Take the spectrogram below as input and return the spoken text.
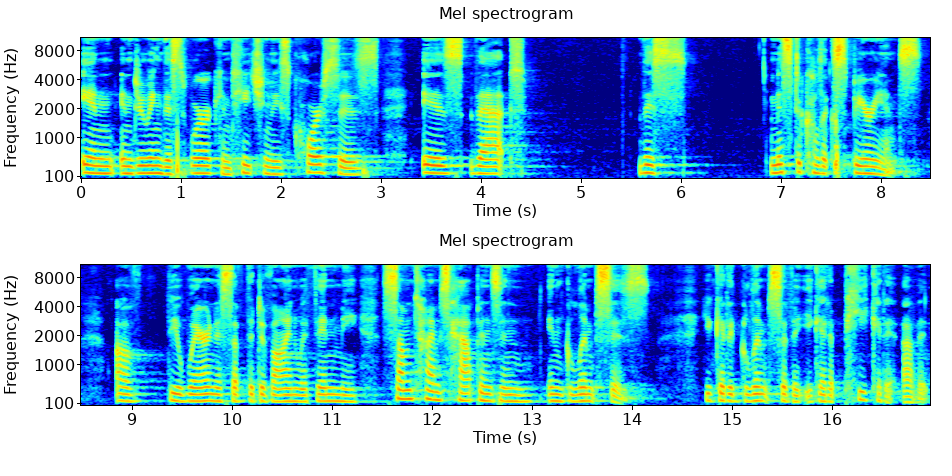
in, in doing this work and teaching these courses is that this mystical experience of the awareness of the divine within me sometimes happens in, in glimpses. You get a glimpse of it, you get a peek at it, of it,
